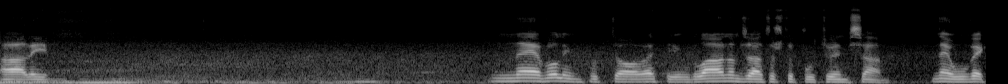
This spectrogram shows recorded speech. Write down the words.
ali ne volim putovati, uglavnom zato što putujem sam. Ne uvek.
